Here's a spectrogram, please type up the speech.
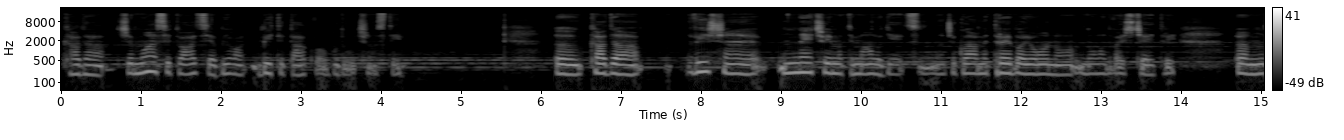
kada će moja situacija bila, biti takva u budućnosti. kada više neću imati malu djecu, znači koja me trebaju ono 0.24, um,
